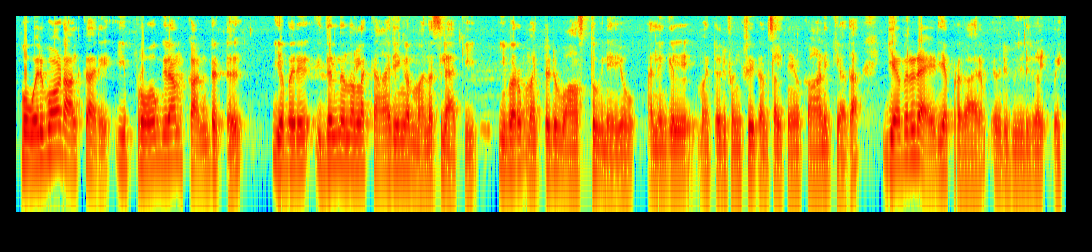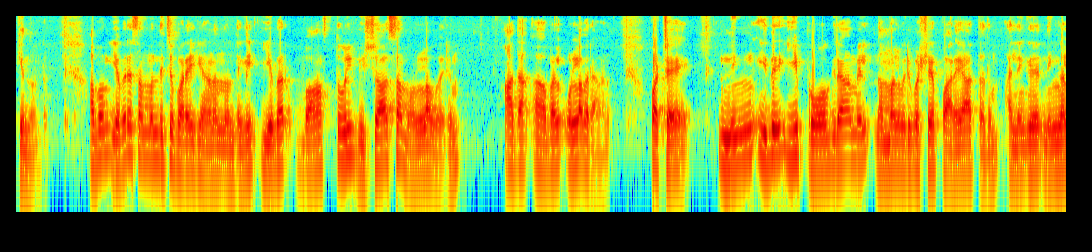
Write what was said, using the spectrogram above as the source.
അപ്പോൾ ഒരുപാട് ആൾക്കാർ ഈ പ്രോഗ്രാം കണ്ടിട്ട് ഇവർ ഇതിൽ നിന്നുള്ള കാര്യങ്ങൾ മനസ്സിലാക്കി ഇവർ മറ്റൊരു വാസ്തുവിനെയോ അല്ലെങ്കിൽ മറ്റൊരു ഫെങ്ഷി കൺസൾട്ടിനെയോ കാണിക്കാതെ ഇവരുടെ ഐഡിയ പ്രകാരം ഇവർ വീടുകൾ വയ്ക്കുന്നുണ്ട് അപ്പം ഇവരെ സംബന്ധിച്ച് പറയുകയാണെന്നുണ്ടെങ്കിൽ ഇവർ വാസ്തുവിൽ വിശ്വാസമുള്ളവരും അത് ഉള്ളവരാണ്. പക്ഷേ നിങ് ഇത് ഈ പ്രോഗ്രാമിൽ നമ്മൾ ഒരുപക്ഷെ പറയാത്തതും അല്ലെങ്കിൽ നിങ്ങൾ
